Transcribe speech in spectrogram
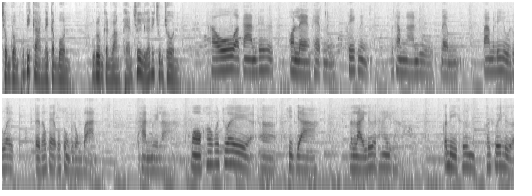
ชมรมผู้พิการในตำบล ร่วมกันวางแผนช่วยเหลือในชุมชน เขาอาการที่อ่อนแรงแถบหนึ่งซีกหนึ่งไปทำงานอยู่แต่ป้าไม่ได้อยู่ด้วย แต่เท่าแก่ก็ส่งไปโรงพยาบาลทันเวลา หมอเขาก็ช่วยฉีดยาละลายเลือดให้ค่ะ ก็ดีขึ้นเขาช่วยเหลือ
